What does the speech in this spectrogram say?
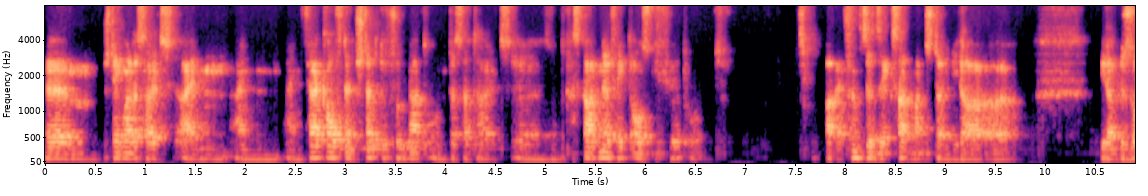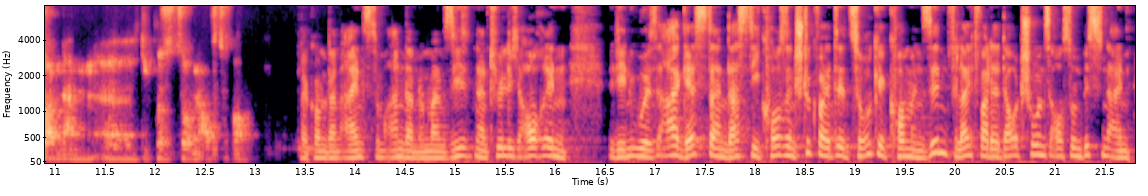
Ähm, ich denke mal, dass halt ein, ein, ein Verkauf dann stattgefunden hat und das hat halt äh, so einen Kaskadeneffekt ausgeführt und bei 15,6 hat man es dann wieder, äh, wieder besorgen, dann äh, die Position aufzubauen. Da kommt dann eins zum anderen. Und man sieht natürlich auch in den USA gestern, dass die Kurse ein Stück weit zurückgekommen sind. Vielleicht war der Dow Jones auch so ein bisschen ein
